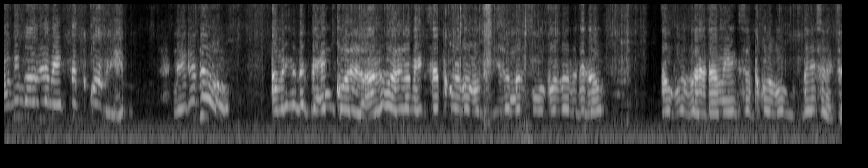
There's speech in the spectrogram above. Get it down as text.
আমি ভাবলাম অ্যাকসেপ্ট করবে। দেখে তো আমার সাথে প্র্যাঙ্ক করল আমি ভাবলাম অ্যাকসেপ্ট করব আমাকে কি সুন্দর প্রপোজাল দিল? প্রপোজালটা আমি অ্যাকসেপ্ট করব বেশ হয়েছে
